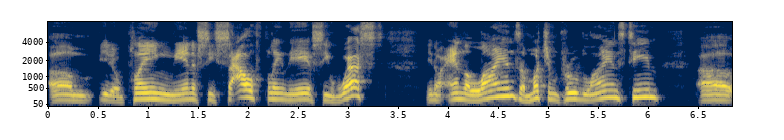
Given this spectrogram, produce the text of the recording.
Um, you know, playing the NFC South, playing the AFC West, you know, and the Lions, a much improved Lions team. Uh,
